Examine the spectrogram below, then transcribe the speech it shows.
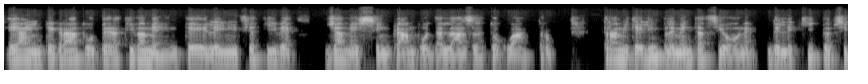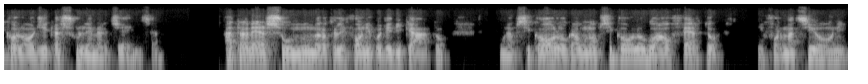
e ha integrato operativamente le iniziative già messe in campo dall'ASL TO4 tramite l'implementazione dell'equipe psicologica sull'emergenza. Attraverso un numero telefonico dedicato, una psicologa o uno psicologo ha offerto informazioni,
